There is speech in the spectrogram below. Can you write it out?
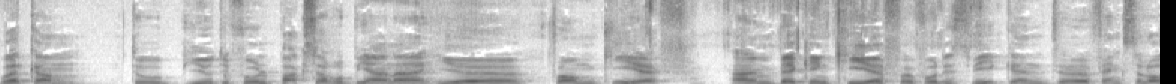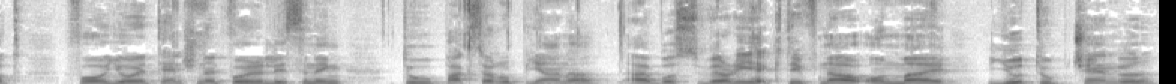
Welcome to beautiful Pax Europiana here from Kiev. I'm back in Kiev for this week and uh, thanks a lot for your attention and for listening to Pax Europiana. I was very active now on my YouTube channel.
